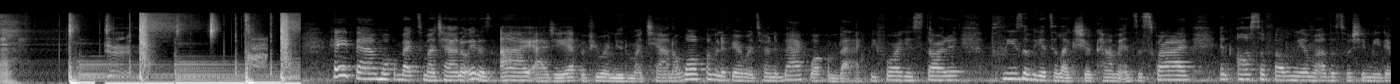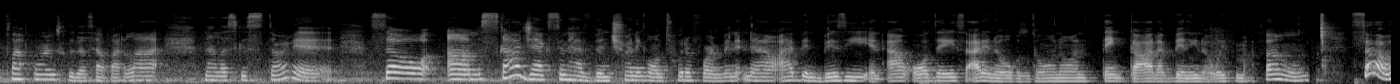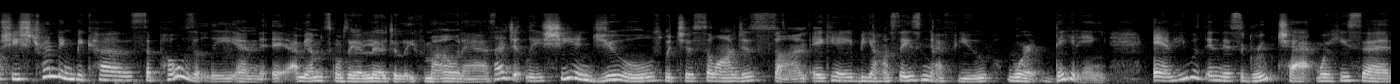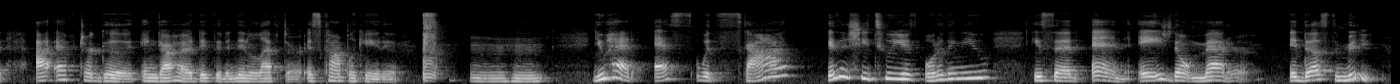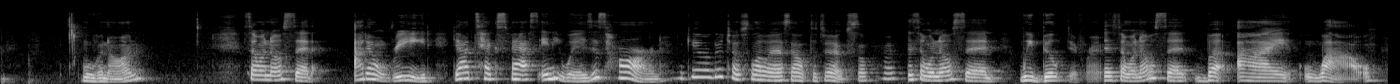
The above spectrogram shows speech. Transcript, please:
Hey fam, welcome back to my channel. It is I, IJF. If you are new to my channel, welcome. And if you're returning back, welcome back. Before I get started, please don't forget to like, share, comment, and subscribe. And also follow me on my other social media platforms because it does help out a lot. Now let's get started. So, um, Skai Jackson has been trending on Twitter for a minute now. I've been busy and out all day, so I didn't know what was going on. Thank God I've been, you know, away from my phone. So she's trending because supposedly, and it, I mean, I'm just gonna say allegedly for my own ass. Allegedly, she and Jules, which is Solange's son, aka Beyonce's nephew, were dating. And he was in this group chat where he said, I effed her good and got her addicted and then left her. It's complicated. mm-hmm. You had S with Skai? Isn't she two years older than you? He said, N, age don't matter. It does to me. Moving on. Someone else said, I don't read. Y'all text fast anyways. It's hard. Girl, get your slow ass out the text, okay? And someone else said, we built different. And someone else said, but I, wow.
